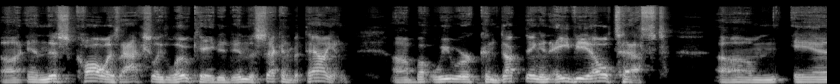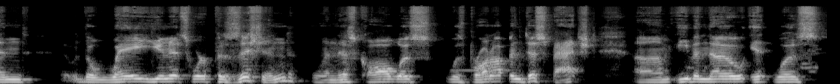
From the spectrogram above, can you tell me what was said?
uh, and this call is actually located in the Second Battalion. Uh, but we were conducting an AVL test, um, and the way units were positioned when this call was was brought up and dispatched, um, even though it was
